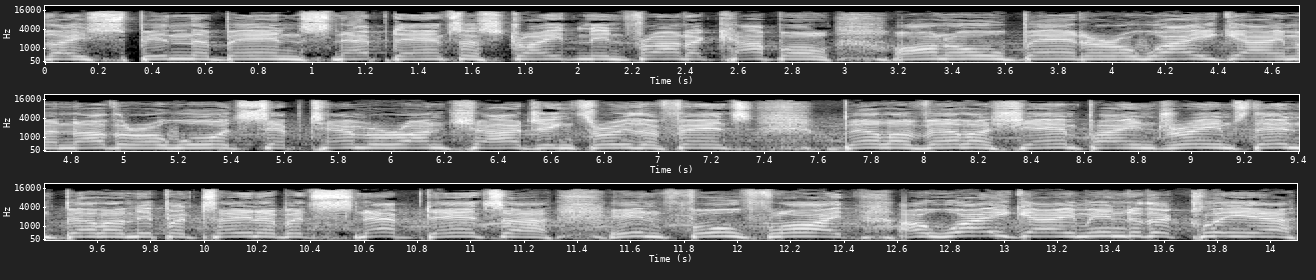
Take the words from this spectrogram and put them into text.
They spin the bend. Snap Dancer straightened in front. A couple on all banter away game. Another award. September run charging through the fence. Bella Vella Champagne Dreams. Then Bella Nipotina. But Snap Dancer in full flight. Away game into the clear.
